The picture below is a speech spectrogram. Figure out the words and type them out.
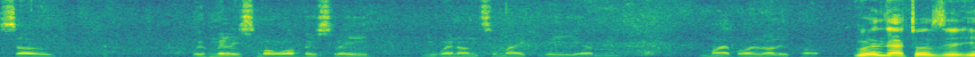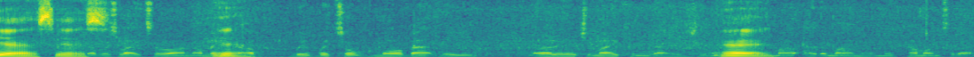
So with Millie Small, obviously, you went on to make the um, My Boy Lollipop. well, that was, uh, yes, That was later on. I mean, Yeah. I, we, we talk more about the earlier Jamaican days you know, Yeah. at, the at the moment, and we'll come on to that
